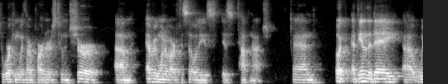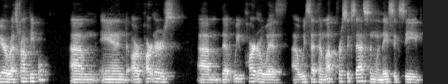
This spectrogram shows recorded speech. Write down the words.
to working with our partners to ensure um, every one of our facilities is top notch. And look, at the end of the day, uh, we are restaurant people, um, and our partners um, that we partner with, uh, we set them up for success, and when they succeed,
